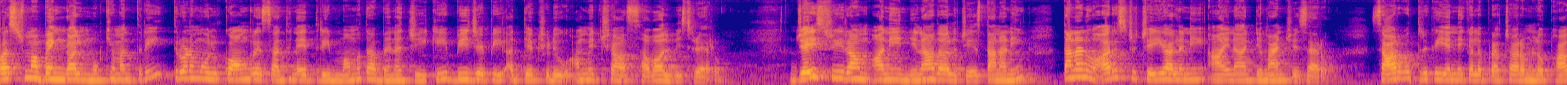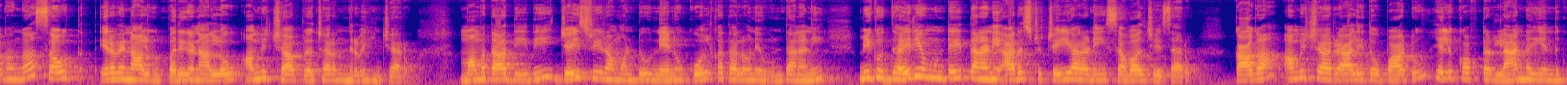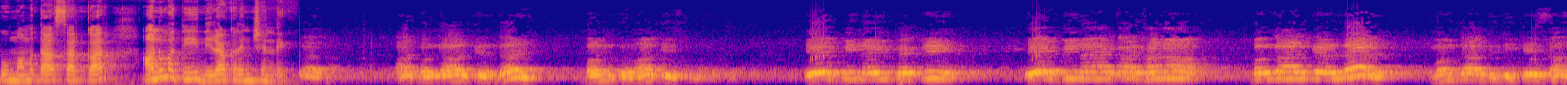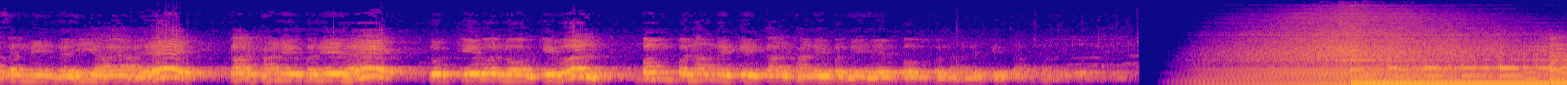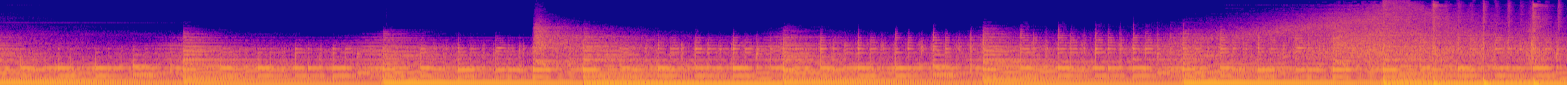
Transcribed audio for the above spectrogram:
పశ్చిమ బెంగాల్ ముఖ్యమంత్రి తృణమూల్ కాంగ్రెస్ అధినేత్రి మమతా బెనర్జీకి బీజేపీ అధ్యక్షుడు అమిత్ షా సవాల్ విసిరారు. జై శ్రీరామ్ అని నినాదాలు చేస్తానని తనను అరెస్టు చేయాలని ఆయన డిమాండ్ చేశారు. సార్వత్రిక ఎన్నికల ప్రచారంలో భాగంగా సౌత్ ఇరవై నాలుగు పరిగణాల్లో అమిత్ షా ప్రచారం నిర్వహించారు. మమతా దీది జై శ్రీరామ్ అంటూ నేను కోల్కతాలోనే ఉంటానని మీకు ధైర్యం ఉంటే తనని అరెస్టు చేయాలని సవాల్ చేశారు. కాగా అమిత్ షా ర్యాలీతో పాటు హెలికాప్టర్ ల్యాండ్ అయ్యేందుకు మమతా సర్కార్ అనుమతి నిరాకరించింది आज बंगाल के अंदर बम धमाके सुनाए थे। एक भी नई फैक्ट्री एक भी नया कारखाना बंगाल के अंदर ममता दीदी के शासन में नहीं आया है कारखाने बने हैं तो केवल और केवल बम बनाने के कारखाने बने हैं बम बनाने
